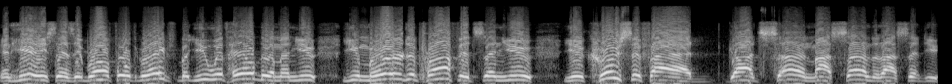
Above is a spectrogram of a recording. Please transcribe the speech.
And here he says it brought forth grapes, but you withheld them and you, you murdered the prophets and you, you crucified God's son, my son that I sent you.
